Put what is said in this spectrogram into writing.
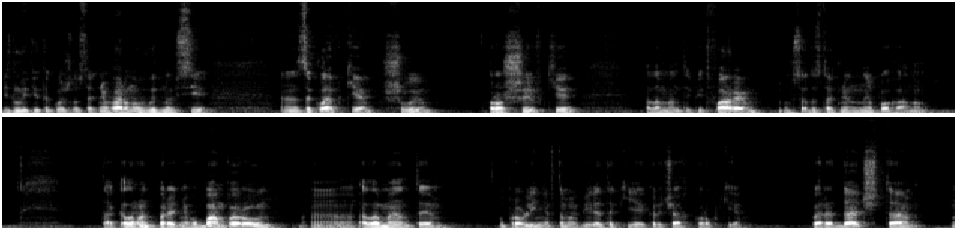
Відлиті також достатньо гарно. Видно всі Е, Заклепки, шви, розшивки, елементи під фари. Ну, все достатньо непогано. Так, елемент переднього бамперу, е, елементи управління автомобіля, такі як речах коробки передач та е,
